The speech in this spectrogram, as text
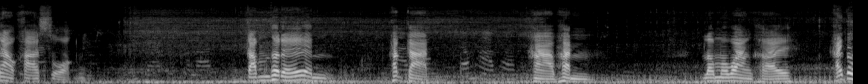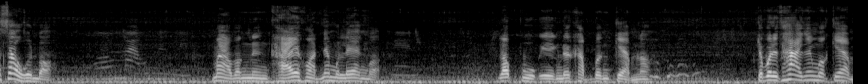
ย่าวคาศอกนี่กำเท่าใดอันผักกาด หาพันเรามาวางขาย ขายแตั้งเศร้าคนบ่มาวันนึงนี่มาวังหนึ่งขายหอดย่ำมือแรงบ่แม่นเราปลูกเองเด้อครับเบิ่งแก้มเราจะบ่ได้ท่ายังบ่แก้ม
